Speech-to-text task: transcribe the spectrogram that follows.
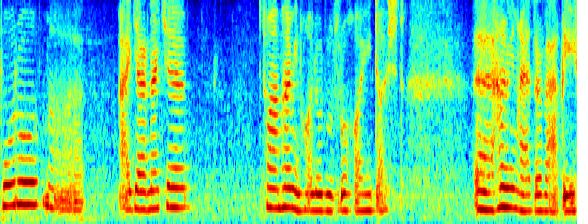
برو اگر نه که تو هم همین حال و روز رو خواهی داشت. همین قدر وقی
